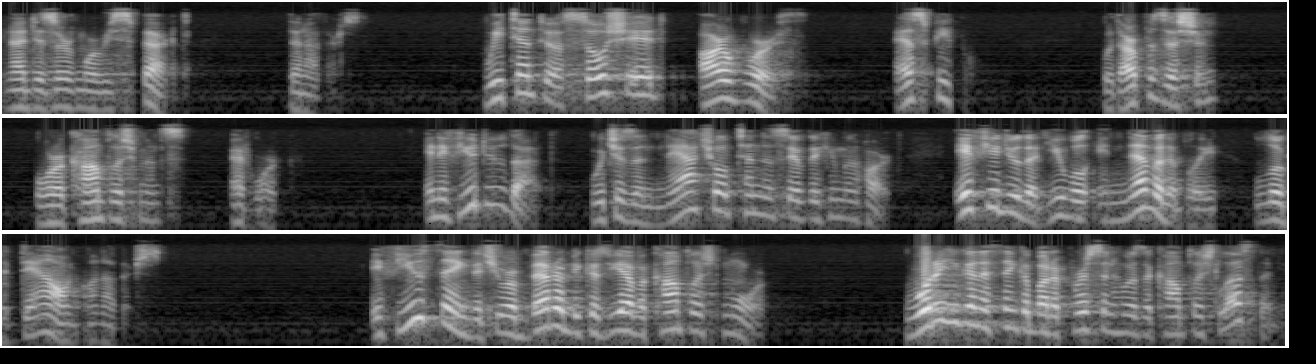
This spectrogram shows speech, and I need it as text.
and I deserve more respect than others. We tend to associate our worth as people with our position or accomplishments at work. And if you do that, which is a natural tendency of the human heart, if you do that, you will inevitably look down on others. If you think that you are better because you have accomplished more, what are you going to think about a person who has accomplished less than you?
